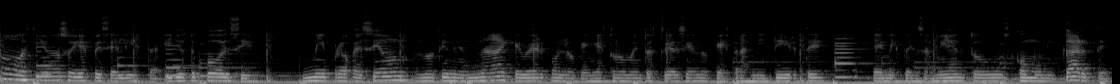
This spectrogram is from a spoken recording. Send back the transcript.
no, es que yo no soy especialista. Y yo te puedo decir, mi profesión no tiene nada que ver con lo que en este momento estoy haciendo, que es transmitirte eh, mis pensamientos, comunicarte.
